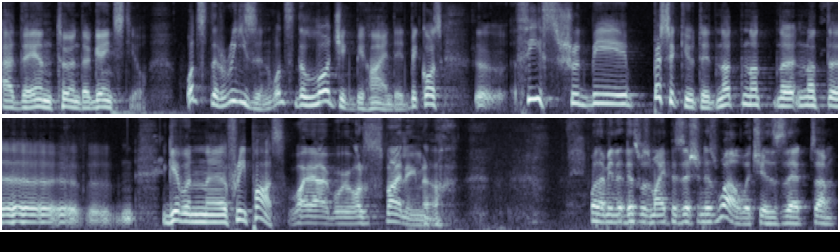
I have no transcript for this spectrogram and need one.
at the end turned against you. What's the reason? What's the logic behind it? Because uh, thieves should be persecuted, not not uh, not uh, given uh, free pass. Why are we all smiling now? well, I mean, this was my position as well, which is that. Um,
